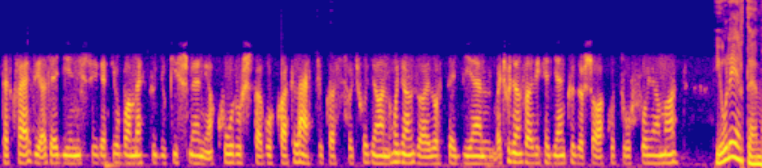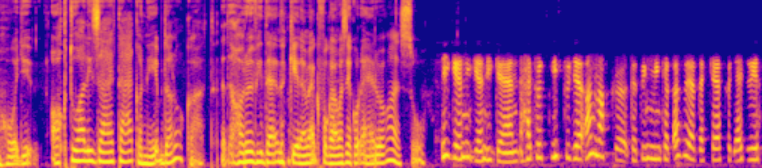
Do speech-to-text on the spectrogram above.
tehát kvázi az egyéniséget jobban meg tudjuk ismerni, a kórustagokat, látjuk azt, hogy hogyan, hogyan zajlott egy ilyen, vagy hogyan zajlik egy ilyen közös alkotó folyamat. Jól értem, hogy aktualizálták a népdalokat? Tehát ha röviden kéne megfogalmazni, akkor erről van szó? Igen, igen, igen. Hát hogy itt ugye annak, tehát minket az érdekelt, hogy egyrészt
